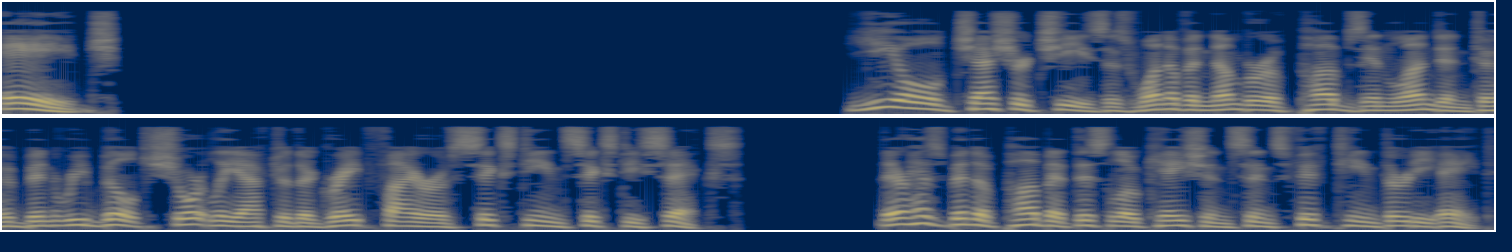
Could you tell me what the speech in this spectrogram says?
Age Ye Olde Cheshire Cheese is one of a number of pubs in London to have been rebuilt shortly after the Great Fire of 1666. There has been a pub at this location since 1538.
